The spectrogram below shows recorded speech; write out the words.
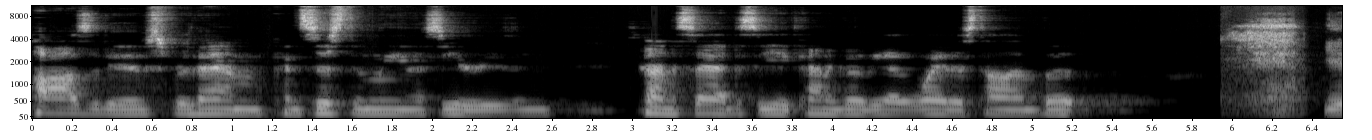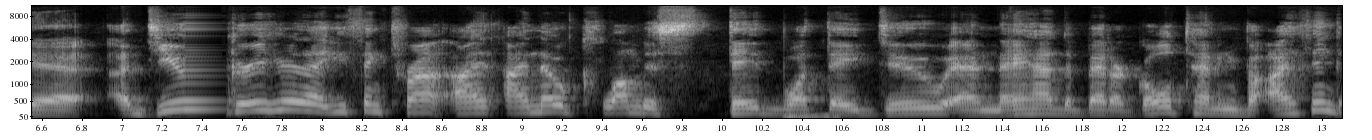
positives for them consistently in a series, and it's kind of sad to see it kind of go the other way this time. But Yeah. Uh, do you agree here that you think Toronto? I, I know Columbus did what they do and they had the better goaltending, but I think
